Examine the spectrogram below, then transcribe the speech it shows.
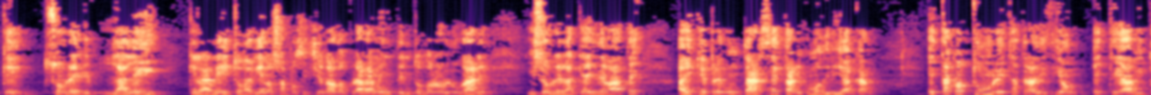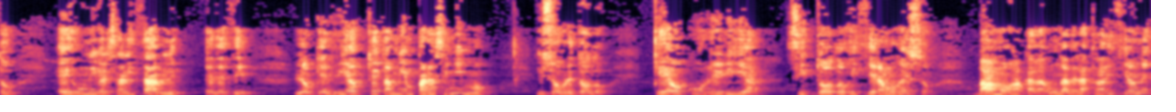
que sobre la ley, que la ley todavía no se ha posicionado claramente en todos los lugares y sobre la que hay debate, hay que preguntarse, tal y como diría Kant, ¿esta costumbre, esta tradición, este hábito es universalizable? Es decir, ¿lo querría usted también para sí mismo? Y sobre todo, ¿qué ocurriría si todos hiciéramos eso? Vamos a cada una de las tradiciones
